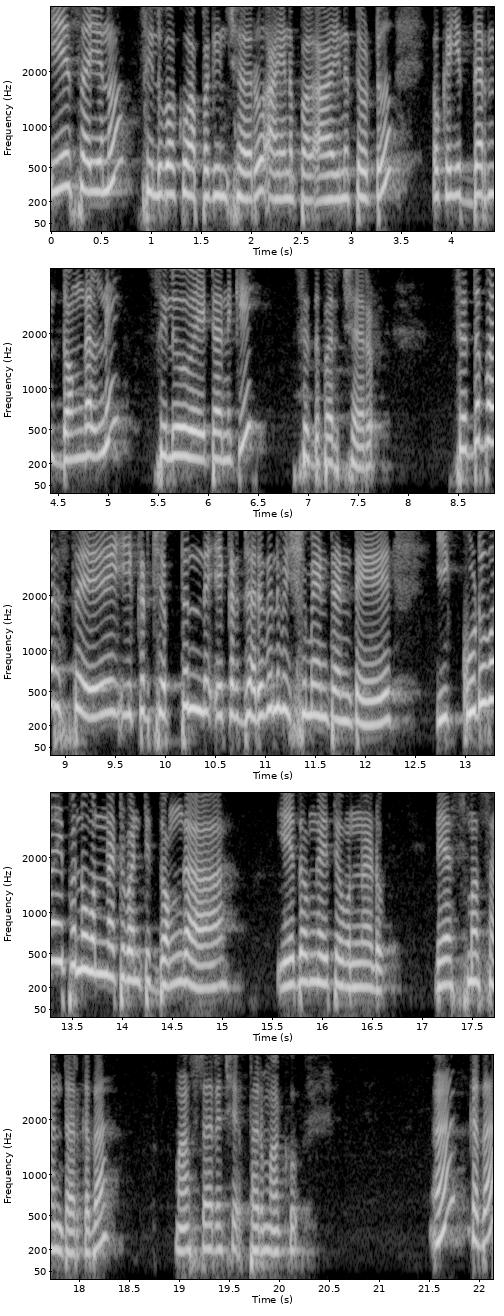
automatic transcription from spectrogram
ఏ సయ్యను సిలువకు అప్పగించారు. ఆయన ప ఆయనతోటి ఒక ఇద్దరు దొంగల్ని సిలువ వేయటానికి సిద్ధపరిచారు. సిద్ధపరిస్తే ఇక్కడ చెప్తుంది ఇక్కడ జరిగిన విషయం ఏంటంటే ఈ కుడివైపున ఉన్నటువంటి దొంగ ఏ దొంగ అయితే ఉన్నాడు డేస్మస్ అంటారు కదా? మాస్టరే చెప్పారు మాకు. కదా?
